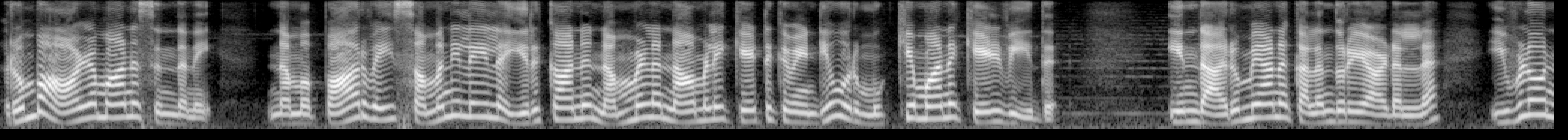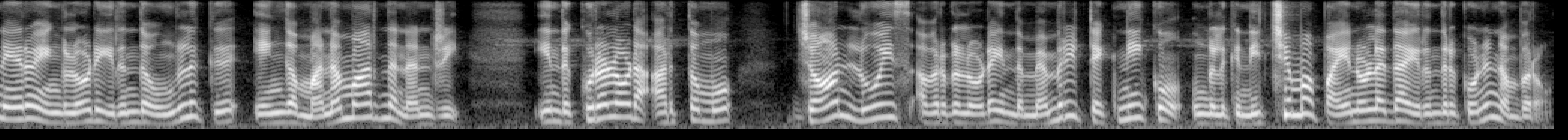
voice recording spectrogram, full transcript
ரொம்ப ஆழமான சிந்தனை. நம்ம பார்வை சமநிலையில இருக்கான்னு நம்மள நாமளே கேட்டுக்க வேண்டிய ஒரு முக்கியமான கேள்வி இது. இந்த அருமையான கலந்துரையாடல்ல இவ்வளோ நேரம் எங்களோட இருந்த உங்களுக்கு எங்க மனமார்ந்த நன்றி. இந்த குரலோட அர்த்தமும் ஜான் லூயிஸ் அவர்களோட இந்த மெமரி டெக்னிக்கும் உங்களுக்கு நிச்சயமா பயனுள்ளதா இருந்திருக்கும்னு நம்புறோம்.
